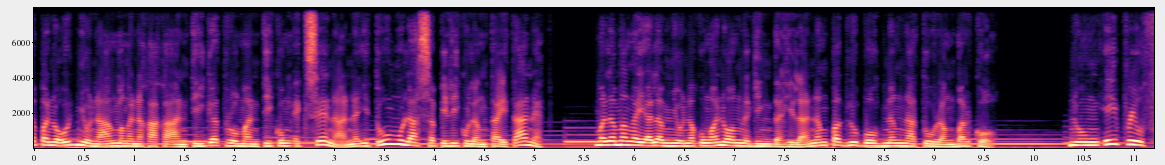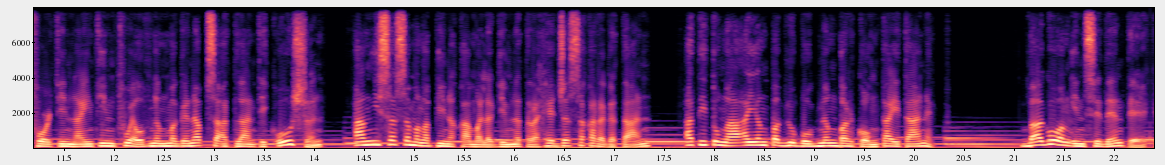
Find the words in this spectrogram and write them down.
Napanood nyo na ang mga nakakaantig at romantikong eksena na ito mula sa pelikulang Titanic, malamang ay alam nyo na kung ano ang naging dahilan ng paglubog ng naturang barko. Noong April 14, 1912 nang maganap sa Atlantic Ocean, ang isa sa mga pinakamalagim na trahedya sa karagatan, at ito nga ay ang paglubog ng barkong Titanic. Bago ang insidente,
